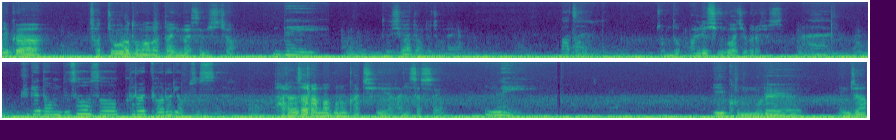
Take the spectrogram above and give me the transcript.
그러니까 저쪽으로 도망갔다 이 말씀이시죠? 네, 두 시간 정도 전에 맞아요. 좀 더 빨리 신고하지 그러셨어. 아, 그게 너무 무서워서 그럴 겨를이 없었어요. 어, 다른 사람하고는 같이 안 있었어요? 네. 이 건물에 혼자?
